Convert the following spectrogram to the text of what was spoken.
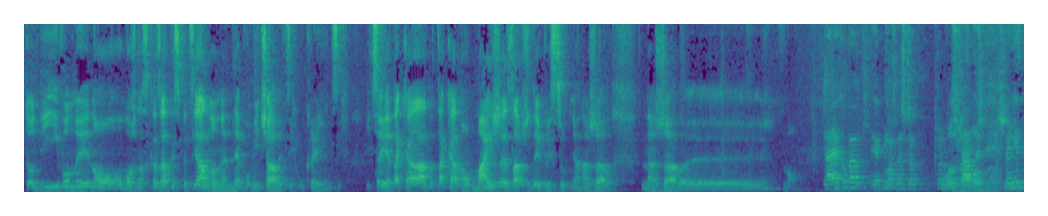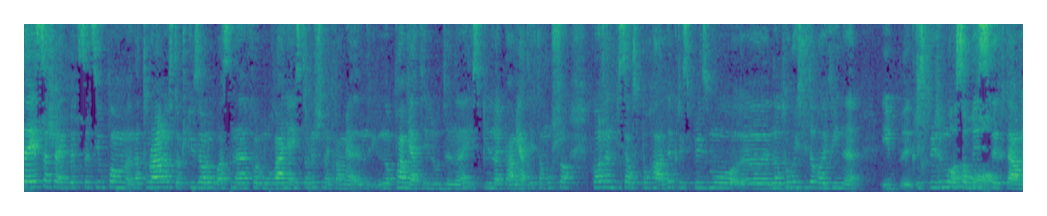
тоді вони, ну, можна сказати, спеціально не, не помічали цих українців. І це є така, така ну, майже завжди присутня, на жаль, на жаль, е, ну, No, ale chyba, jak można jeszcze можна, продовжати. можна. Мені здається, що якби це цілком натурально з точки зору власне формування історичної пам'яті, ну, пам'яті людини і спільної пам'яті, тому що кожен писав спогади крізь призму е, no, Другої світової війни. І крізь призму особистих там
